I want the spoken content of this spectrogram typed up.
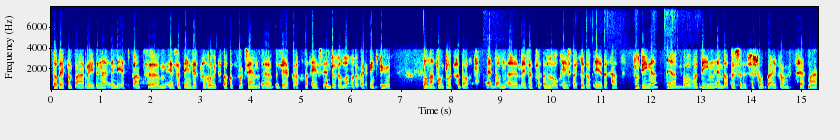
Dat heeft een paar redenen. In de eerste plaats um, is het inzicht gegroeid dat het vaccin uh, zeer krachtig is en dus een langere werkingsduur dan aanvankelijk gedacht. En dan um, is het logisch dat je het ook eerder gaat toedienen. Bovendien, en dat is een soort bijvangst, zeg maar.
